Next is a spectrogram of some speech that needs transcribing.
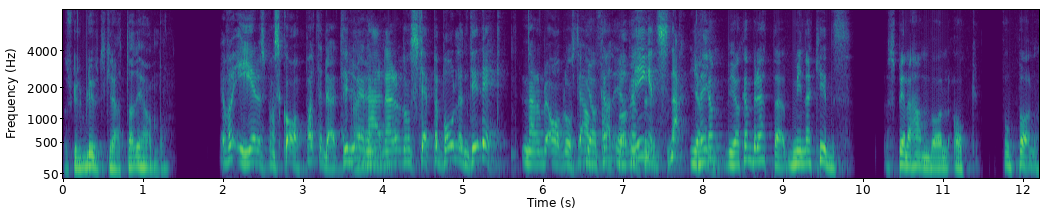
Då skulle bli utskrattad i handboll. Ja, vad är det som har skapat det där? Till och med den här, när de släpper bollen direkt när de blir avblåsta i Jag anfall. kan- jag det är inget snack. Jag kan, jag kan berätta, mina kids spelar handboll och fotboll.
